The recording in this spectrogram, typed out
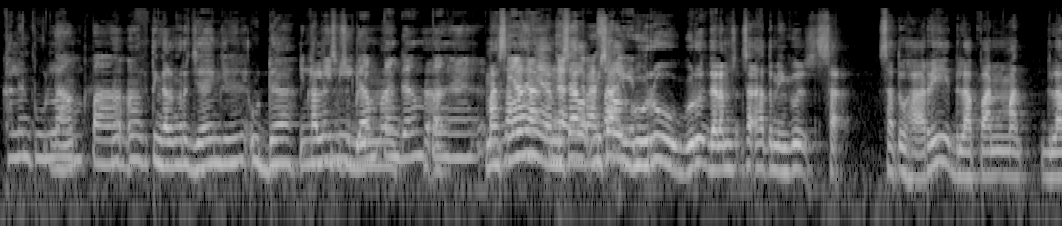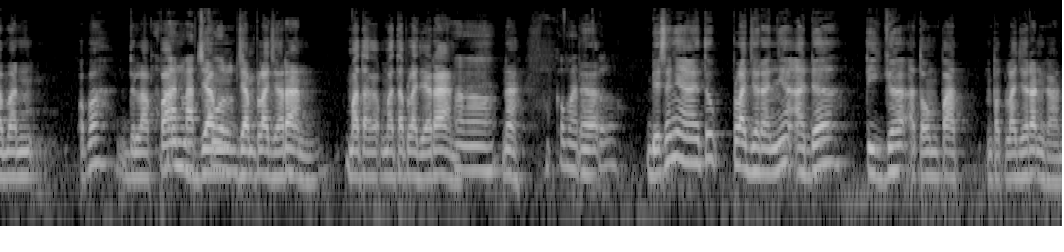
kalian pulang, Gampang. tinggal ngerjain gini, udah Ini kalian gini, sebelum gampang, main. gampang. Masalahnya nggak misal misal ngerasain. guru guru dalam sa- satu minggu sa- satu hari delapan mat delapan apa delapan jam jam pelajaran mata mata pelajaran. Heeh. Nah Kok Nah, matkul? biasanya itu pelajarannya ada tiga atau empat empat pelajaran kan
